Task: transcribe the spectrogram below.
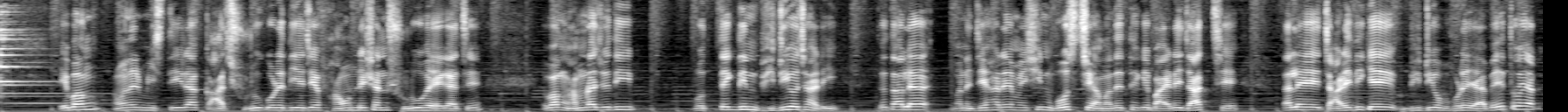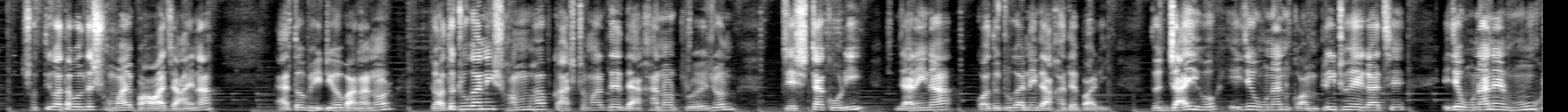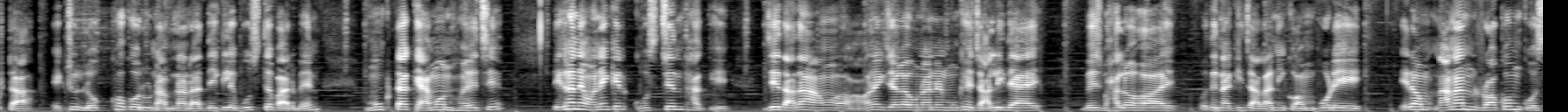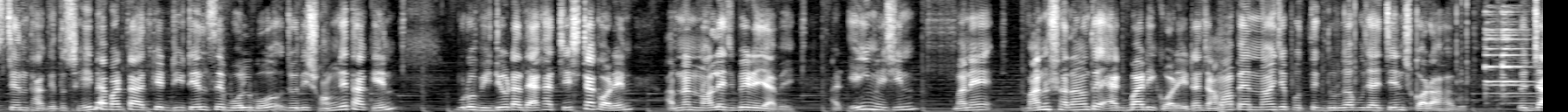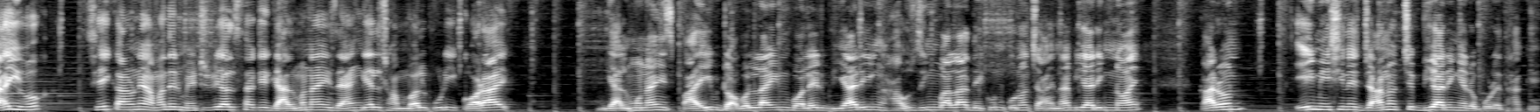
এবং আমাদের মিস্ত্রিরা কাজ শুরু করে দিয়েছে ফাউন্ডেশন শুরু হয়ে গেছে। এবং আমরা যদি প্রত্যেক দিন ভিডিও ছাড়ি, তো তাহলে মানে যে হারে মেশিন বসছে, আমাদের থেকে বাইরে যাচ্ছে, তাহলে চারিদিকে ভিডিও ভরে যাবে। তো সত্যি কথা বলতে সময় পাওয়া যায় না এত ভিডিও বানানোর। যতটুকানি সম্ভব কাস্টমারদের দেখানোর প্রয়োজন, চেষ্টা করি, জানি না কতটুকানি দেখাতে পারি। তো যাই হোক, এই যে উনান কমপ্লিট হয়ে গেছে, এই যে উনানের মুখটা একটু লক্ষ্য করুন আপনারা, দেখলে বুঝতে পারবেন মুখটা কেমন হয়েছে। এখানে অনেকের কোশ্চেন থাকে যে, দাদা অনেক জায়গায় উনানের মুখে জালি দেয়, বেশ ভালো হয়, ওতে নাকি জ্বালানি কম পড়ে। এরম নানান রকম কোশ্চেন থাকে। তো সেই ব্যাপারটা আজকে ডিটেলসে বলব। যদি সঙ্গে থাকেন, পুরো ভিডিওটা দেখার চেষ্টা করেন, আপনার নলেজ বেড়ে যাবে। আর এই মেশিন মানে মানুষ সাধারণত একবারই করে। এটা জামা প্যান্ট নয় যে প্রত্যেক দুর্গাপূজায় চেঞ্জ করা হবে। তো যাই হোক, সেই কারণে আমাদের মেটেরিয়ালস থাকে গ্যালমানাইজ অ্যাঙ্গেল সম্বলপুরি কড়াই গ্যালমোনাইজ পাইপ ডবল লাইন বলের বিয়ারিং হাউজিংওয়ালা দেখুন, কোনো চায়না বিয়ারিং নয়। কারণ এই মেশিনের যান হচ্ছে বিয়ারিংয়ের ওপরে থাকে।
